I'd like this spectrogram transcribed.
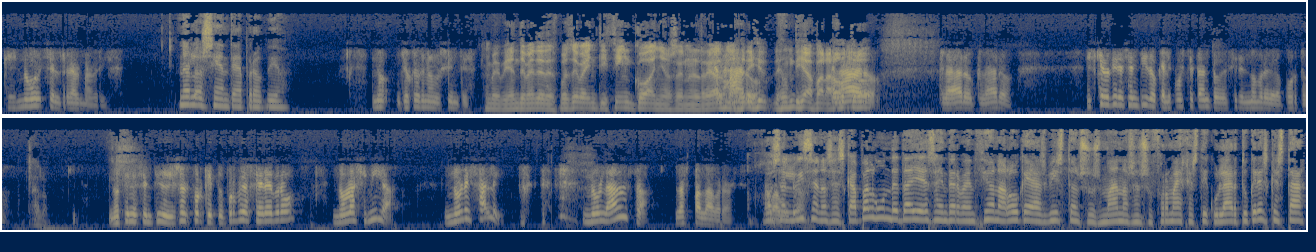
que no es el Real Madrid. No lo siente a propio. No, yo creo que no lo siente. Evidentemente, después de 25 años en el Real Madrid, de un día para otro. Claro, claro. Es que no tiene sentido que le cueste tanto decir el nombre del Oporto. Claro. No tiene sentido. Y eso es porque tu propio cerebro no lo asimila. No le sale. no lanza las palabras. José Luis, ¿se nos escapa algún detalle de esa intervención? Algo que has visto en sus manos, en su forma de gesticular. ¿Tú crees que está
